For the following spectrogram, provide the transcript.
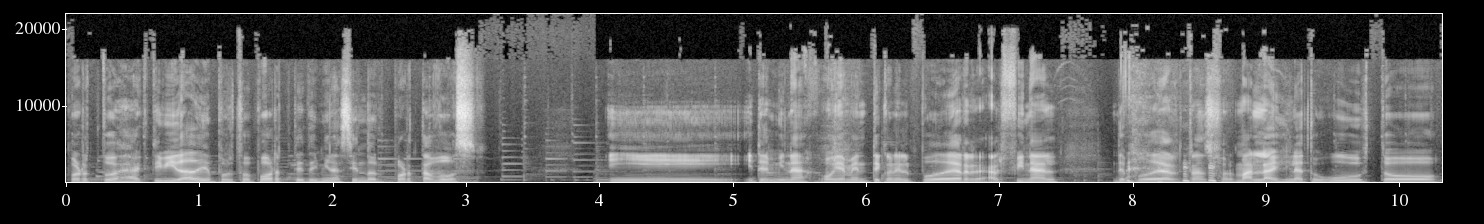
por tus actividades, por tu aporte, terminas siendo el portavoz. Y, y terminas, obviamente, con el poder al final de poder transformar la isla a tu gusto.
